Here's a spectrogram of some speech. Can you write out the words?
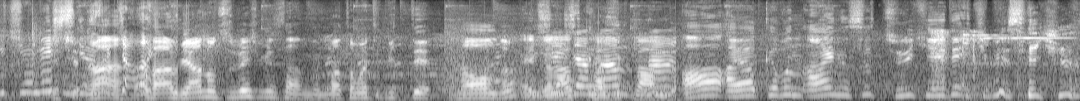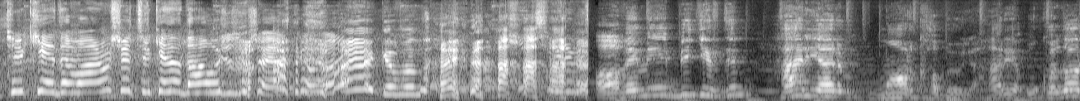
3500 Ha, gerizekalı. pardon. Bir an 35 bin sandım. Matematik bitti. Ne oldu? Bir şey az diyeceğim, ben- kazıklandı. Aa ayakkabının aynısı Türkiye'de 2800. Türkiye'de varmış ve Türkiye'de daha ucuzmuş ayakkabı. Ayakkabının aynı. AVM'ye bir girdim. Her yer marka böyle. Her yer o kadar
